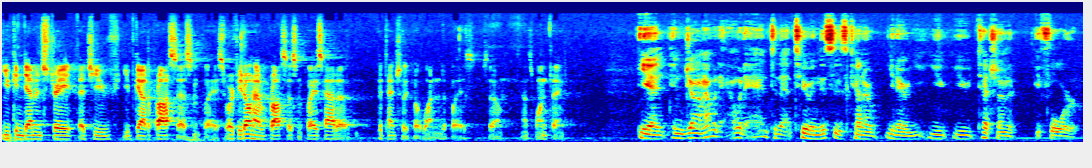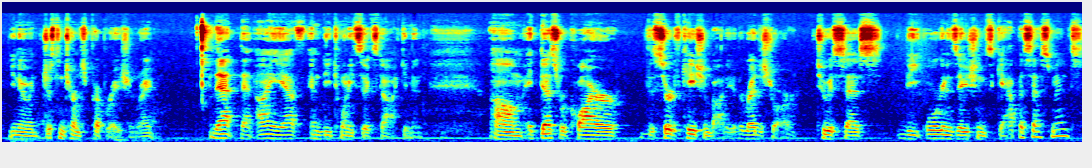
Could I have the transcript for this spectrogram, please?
you can demonstrate that you've you've got a process in place, or if you don't have a process in place, how to potentially put one into place. So that's one thing. Yeah, and John, I would I would add to that too, and this is kind of you know you you touched on it before, you know, just in terms of preparation, right? That that IAF MD twenty six document, um, it does require the certification body or the registrar to assess the organization's gap assessment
